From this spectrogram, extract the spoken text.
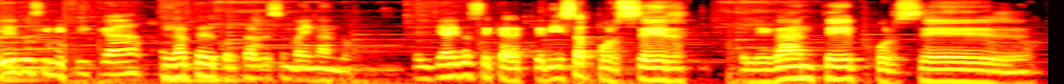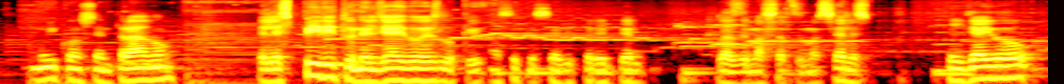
yaido significa el arte de cortar desenvainando. El yaido se caracteriza por ser elegante, por ser muy concentrado. El espíritu en el yaido es lo que hace que sea diferente a las demás artes marciales. El yaido,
